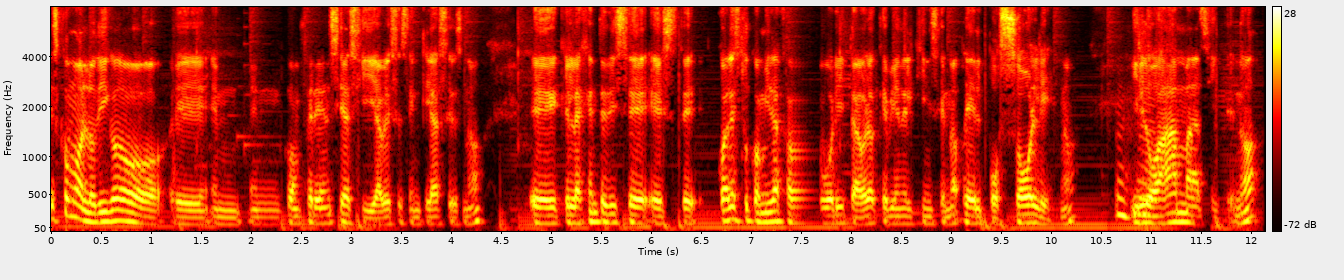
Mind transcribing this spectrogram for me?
Es como lo digo eh, en, conferencias y a veces en clases, ¿no? Eh, que la gente dice, este, ¿cuál es tu comida favorita ahora que viene el 15? ¿no? El pozole, ¿no? Y lo amas, ¿no?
